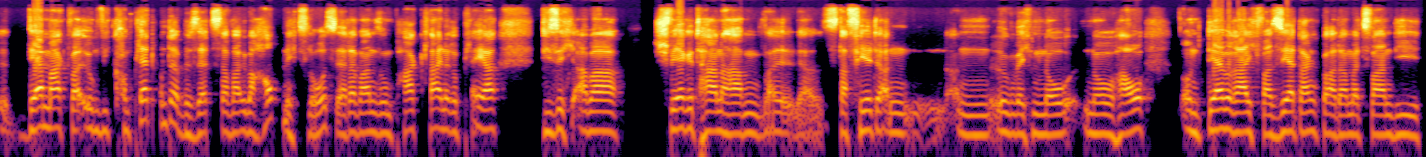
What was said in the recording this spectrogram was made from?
äh, der Markt war irgendwie komplett unterbesetzt. Da war überhaupt nichts los. Ja, da waren so ein paar kleinere Player, die sich aber schwer getan haben, weil ja, es da fehlte an, an irgendwelchem Know-how. Und der Bereich war sehr dankbar. Damals waren die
